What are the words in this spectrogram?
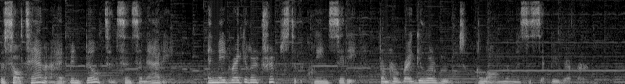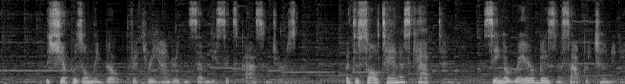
The Sultana had been built in Cincinnati and made regular trips to the Queen City from her regular route along the Mississippi River. The ship was only built for 376 passengers, but the Sultana's captain, seeing a rare business opportunity,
